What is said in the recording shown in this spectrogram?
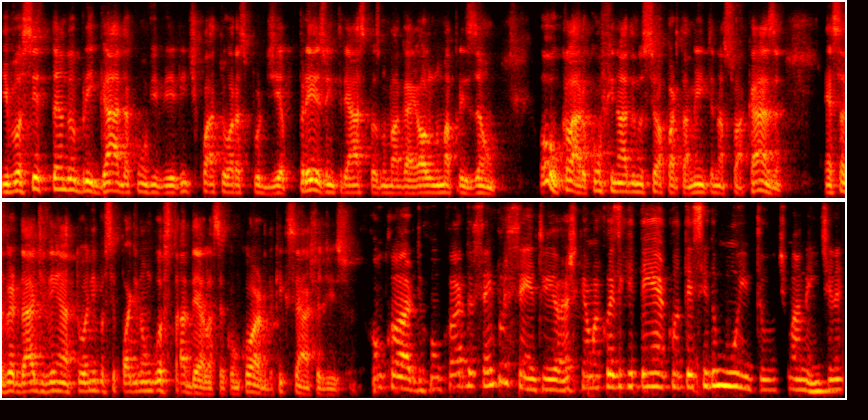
E você estando obrigado a conviver 24 horas por dia, preso, entre aspas, numa gaiola, numa prisão, ou, claro, confinado no seu apartamento e na sua casa, essa verdade vem à tona e você pode não gostar dela, você concorda? O que, você acha disso? Concordo, concordo 100%, e eu acho que é uma coisa que tem acontecido muito ultimamente, né?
